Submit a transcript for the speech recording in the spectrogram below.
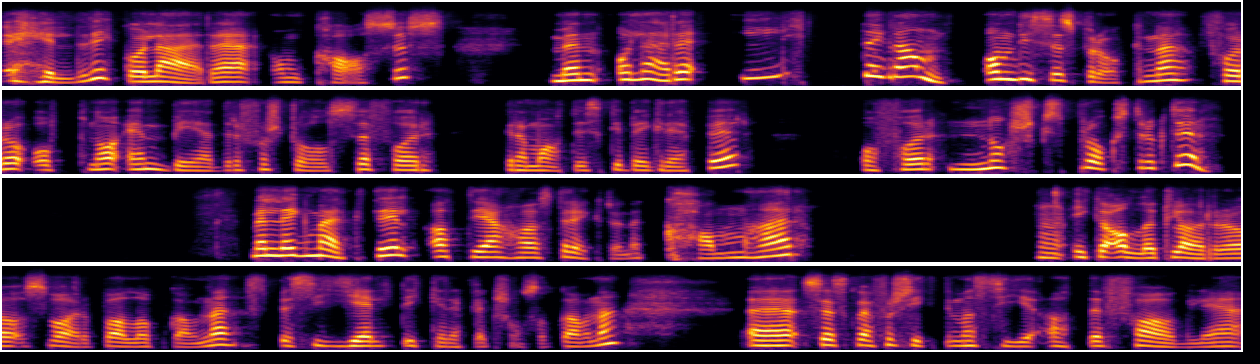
heller ikke å lære om kasus, men å lære litt grann om disse språkene for å oppnå en bedre forståelse for grammatiske begreper og for norsk språkstruktur. Men legg merke til at jeg har streket under kan her, ikke alle klarer å svare på alle oppgavene, spesielt ikke refleksjonsoppgavene. Eh, så jeg skal være forsiktig med å si at det faglige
